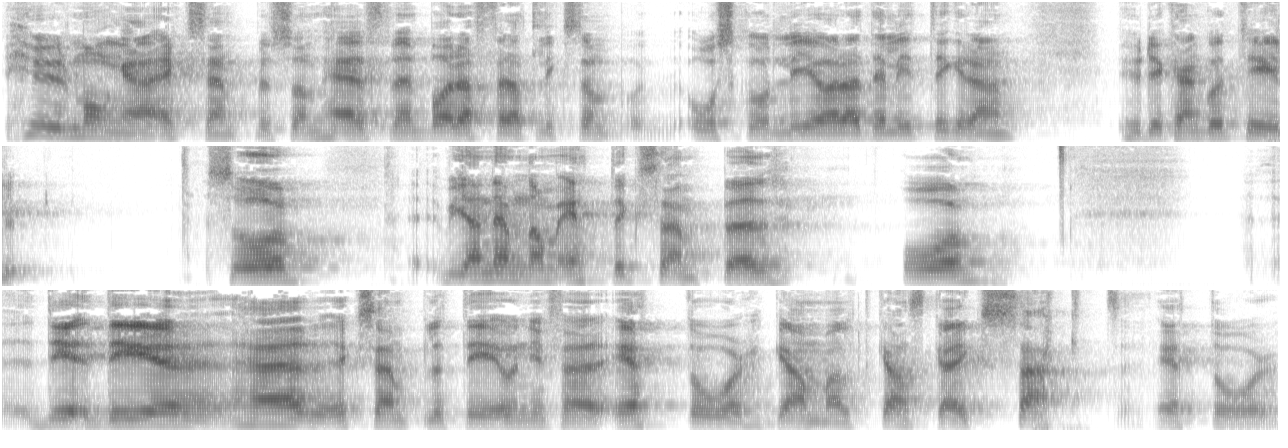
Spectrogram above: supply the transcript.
hur många exempel som helst, men bara för att liksom åskådliggöra det lite grann, hur det kan gå till. Så vill jag nämna om ett exempel. Och det, det, här exemplet är ungefär ett år gammalt, ganska exakt ett år.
